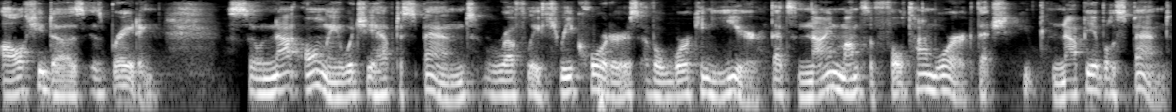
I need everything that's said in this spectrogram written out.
all she does is braiding. So not only would she have to spend roughly three quarters of a working year, that's nine months of full time work that she would not be able to spend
